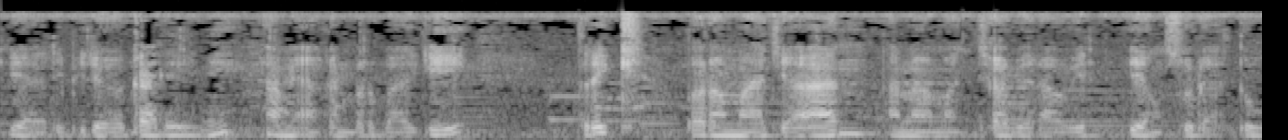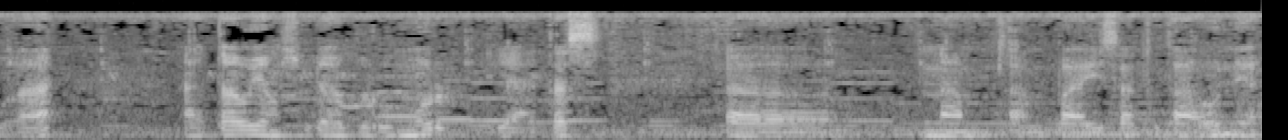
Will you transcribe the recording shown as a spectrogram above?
Ya, di video kali ini kami akan berbagi trik peremajaan tanaman cabai rawit yang sudah tua atau yang sudah berumur di atas uh, eh, 6 sampai 1 tahun ya.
